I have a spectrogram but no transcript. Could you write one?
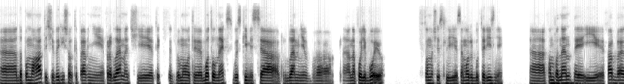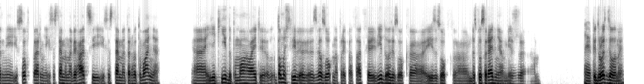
е, допомагати чи вирішувати певні проблеми, чи так, так би мовити, bottlenecks, вузькі місця проблемні в е, на полі бою, в тому числі це можуть бути різні компоненти, і хардверні, і софтверні, і системи навігації, і системи таргетування, е, які допомагають, е, в тому числі е, зв'язок, наприклад, так, відеозв'язок е, і зв'язок е, безпосередньо між е, е, підрозділами.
